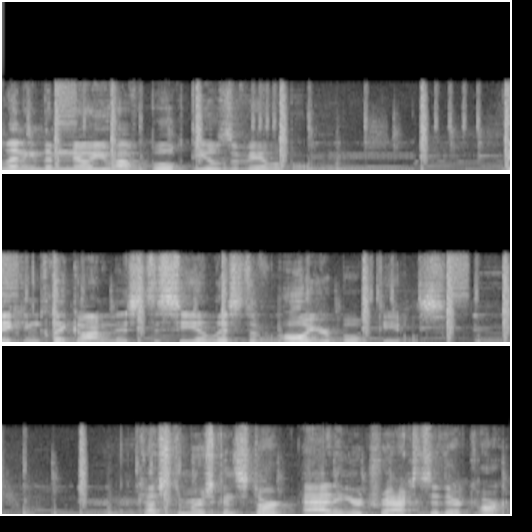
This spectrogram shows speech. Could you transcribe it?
letting them know you have bulk deals available. They can click on this to see a list of all your bulk deals. Customers can start adding your tracks to their cart.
